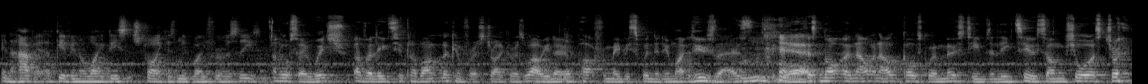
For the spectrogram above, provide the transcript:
in the habit of giving away decent strikers midway through a season. And also, which other League Two club aren't looking for a striker as well? You know, yeah. apart from maybe Swindon, who might lose theirs, yeah. there's not an out and out goal scorer in most teams in League Two. So I'm sure a, stri-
